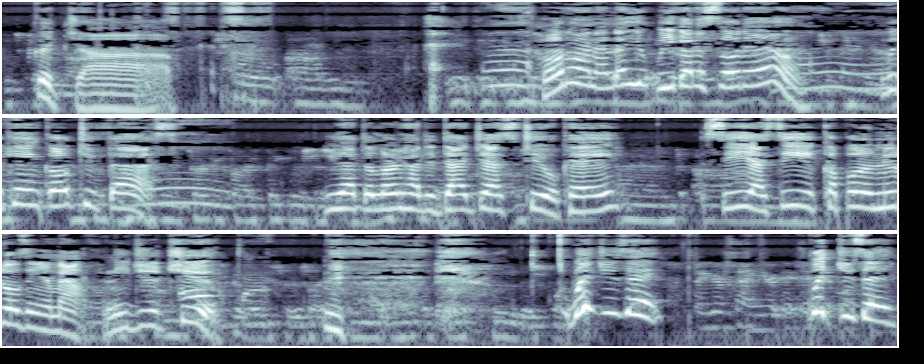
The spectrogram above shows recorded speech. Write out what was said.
What's Good job. So, um, it- it- it- Hold on, I know you. You gotta slow down. We can't go too fast. 35 figures is You have to learn how to digest too, okay? uh, See, I see a couple of noodles in your mouth. I need you to chew. places I see that have the first fleet as well. What'd you say? So you're saying your it- What'd you say?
